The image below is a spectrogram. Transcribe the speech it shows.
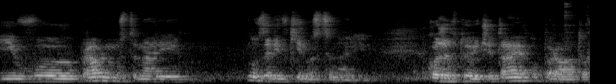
І в правильному сценарії, ну взагалі в кіносценарії, кожен, хто його читає, оператор,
